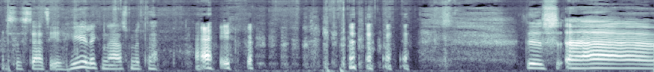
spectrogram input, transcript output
En ze staat hier heerlijk naast me te hijgen. dus, uh,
